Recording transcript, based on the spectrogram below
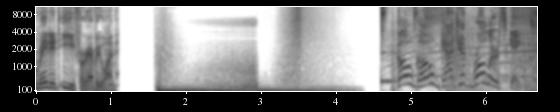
Rated E for everyone. Go Go Gadget roller skates.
